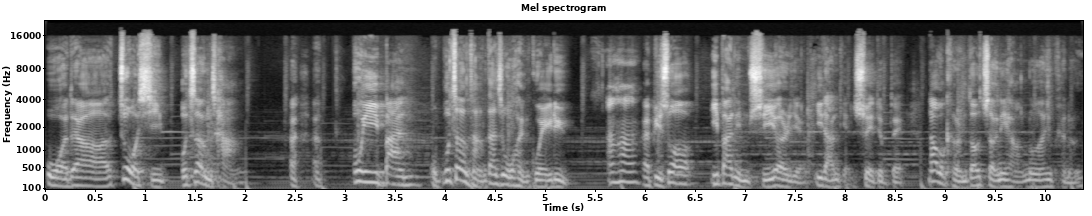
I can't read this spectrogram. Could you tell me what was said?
我的作息不正常，呃呃不一般，我不正常，但是我很规律。嗯哼，呃，比如说一般你们十一二点一两点睡，对不对？那我可能都整理好弄那，就可能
